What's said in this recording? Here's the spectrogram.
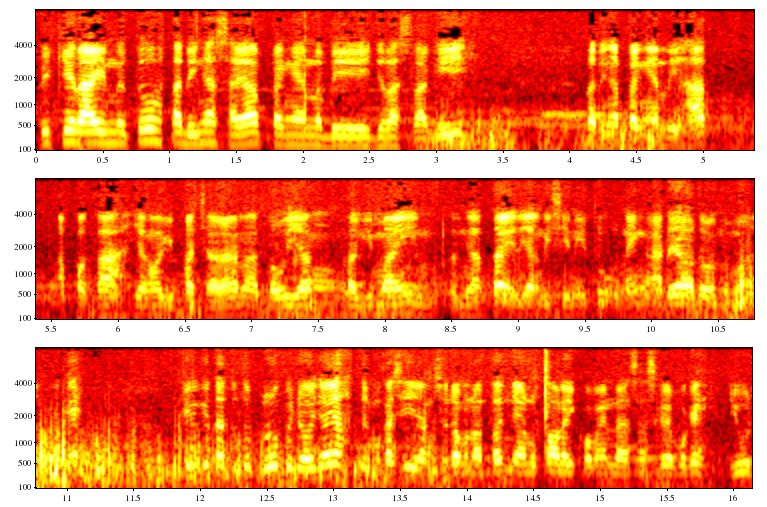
Dikirain itu tadinya saya pengen lebih jelas lagi tadinya pengen lihat apakah yang lagi pacaran atau yang lagi main. Ternyata yang di sini tuh neng Adel teman-teman. Oke mungkin kita tutup dulu videonya ya. Terima kasih yang sudah menonton. Jangan lupa like komen dan subscribe oke? Yuk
